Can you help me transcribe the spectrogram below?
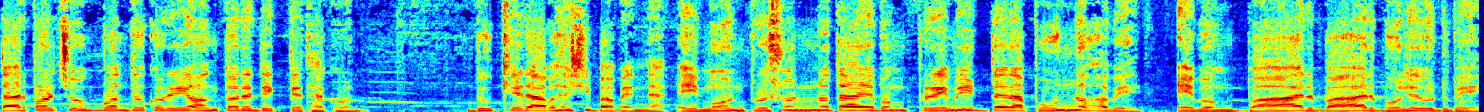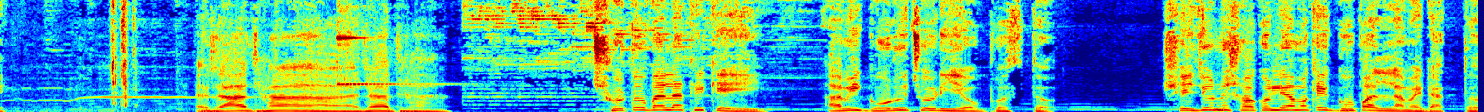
তারপর চোখ বন্ধ করে অন্তরে দেখতে থাকুন। দুঃখের আভাসই পাবেন না, এই মন প্রসন্নতা এবং প্রেমের দ্বারা পূর্ণ হবে এবং বারবার বলে উঠবে, রাধা রাধা। ছোটবেলা থেকেই আমি গরু চড়িয়ে অভ্যস্ত। সেই জন্য সকলে আমাকে গোপাল নামে ডাকতো।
